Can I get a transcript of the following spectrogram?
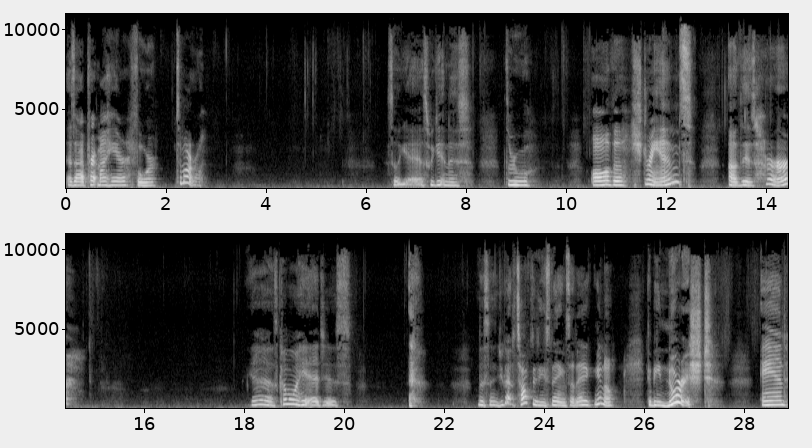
as I prep my hair for tomorrow. So yes, we're getting this through all the strands of this hair. Yes, come on here, edges. Listen, you got to talk to these things so they, you know, could be nourished and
